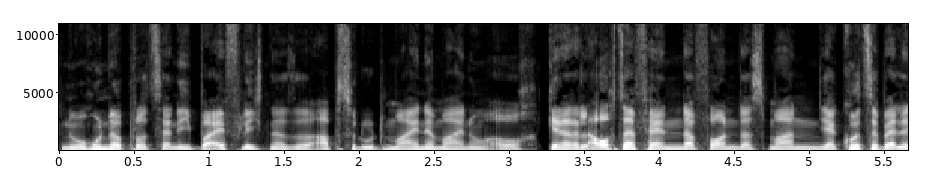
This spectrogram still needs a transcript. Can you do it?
nur hundertprozentig beipflichten, also absolut meine Meinung auch. Generell auch der Fan davon, dass man ja kurze Bälle,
